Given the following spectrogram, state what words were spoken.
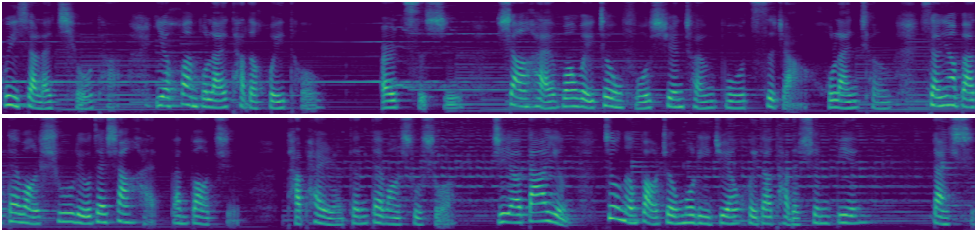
跪下来求他，也换不来他的回头。而此时，上海汪伪政府宣传部次长胡兰成想要把戴望舒留在上海办报纸，他派人跟戴望舒说，只要答应，就能保证穆丽娟回到他的身边。但是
